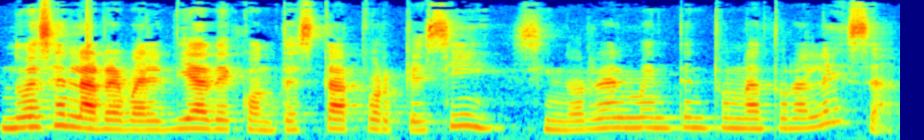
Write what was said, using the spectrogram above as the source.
No es en la rebeldía de contestar porque sí, sino realmente en tu naturaleza,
